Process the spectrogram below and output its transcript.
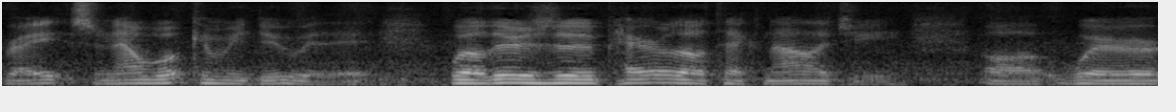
right? So now what can we do with it? Well, there's a parallel technology uh, where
